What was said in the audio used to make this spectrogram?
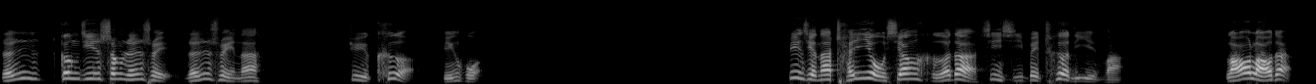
壬庚金生壬水，壬水呢去克丙火，并且呢辰酉相合的信息被彻底引发，牢牢的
